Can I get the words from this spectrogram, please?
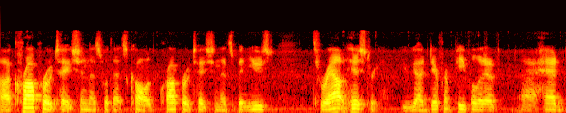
uh, crop rotation, that's what that's called, crop rotation that's been used throughout history. You've got different people that have uh, had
